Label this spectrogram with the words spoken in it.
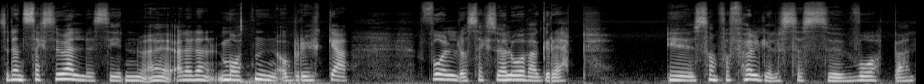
Så den seksuelle siden, eh, eller den måten å bruke vold og seksuelle overgrep som forfølgelsesvåpen,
